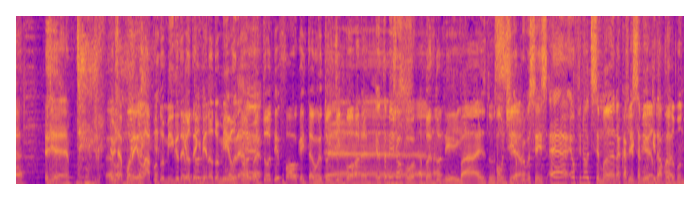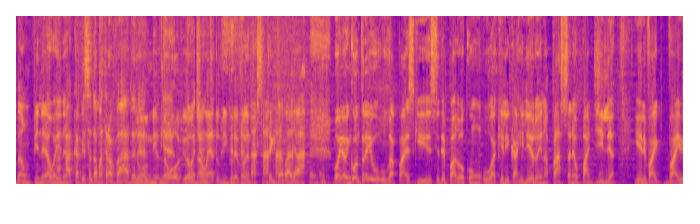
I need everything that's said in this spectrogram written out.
É. Eu já pulei lá pro domingo, daí eu, tenho que vir no domingo, eu né? Tô, É. Eu tô de folga, então eu tô indo embora. Eu também já vou. Abandonei. Paz do Bom céu. dia pra vocês. É, é o final de semana, a cabeça meio que Chegando, dá uma. Todo mundo dá um pinel aí, né? A cabeça dá uma travada, né? Domingo. É, Não, viu? não Não, é domingo. Levanta você tem que trabalhar. Bom, eu encontrei o, o rapaz que se deparou com o aquele carrilheiro aí na praça, né? O Padilha. E ele vai, vai,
